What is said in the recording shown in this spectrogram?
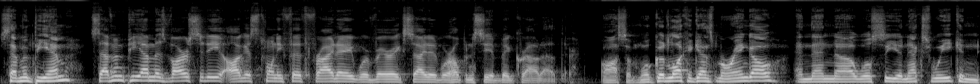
7 p.m. 7 p.m. is varsity, August 25th, Friday. We're very excited. We're hoping to see a big crowd out there. Awesome. Well, good luck against Marengo, and then uh, we'll see you next week. And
